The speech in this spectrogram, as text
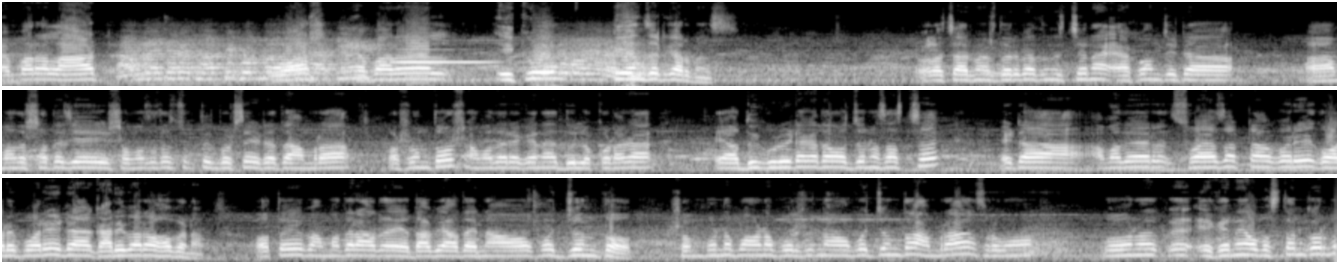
Apparel art wash apparel eco TNZ garments ওরা চার মাস ধরে বেতন দিচ্ছে না। এখন যেটা আমাদের সাথে যে সমঝোতা চুক্তি করছে, এটাতে আমরা অসন্তোষ। আমাদের এখানে দুই লক্ষ টাকা দুই কোটি টাকা দেওয়ার জন্য চাচ্ছে। এটা আমাদের ছয় হাজার টাকা করে গড়ে পরে এটা গাড়ি ভাড়া হবে না। অতএব আমাদের দাবি আদায় না হওয়া পর্যন্ত, সম্পূর্ণ পাওনা পরিশোধ না হওয়া পর্যন্ত আমরা শ্রম এখানে অবস্থান করব,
